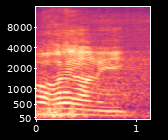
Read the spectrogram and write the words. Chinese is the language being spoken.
Oh, I 玲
